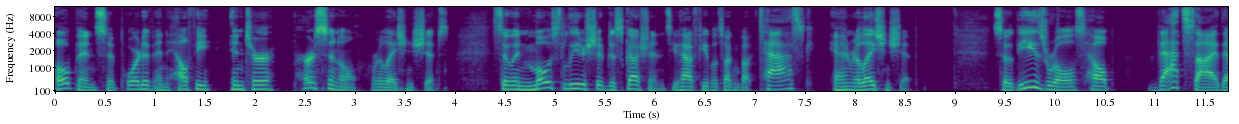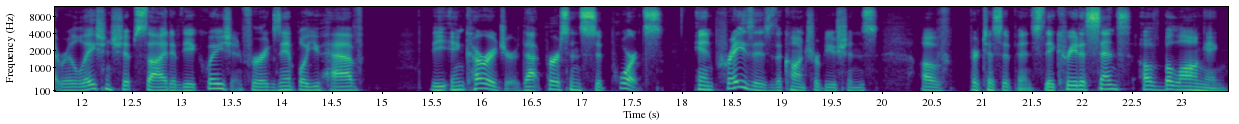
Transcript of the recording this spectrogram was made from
open, supportive, and healthy interpersonal relationships. So, in most leadership discussions, you have people talking about task and relationship. So, these roles help that side, that relationship side of the equation. For example, you have the encourager, that person supports and praises the contributions of participants. They create a sense of belonging.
